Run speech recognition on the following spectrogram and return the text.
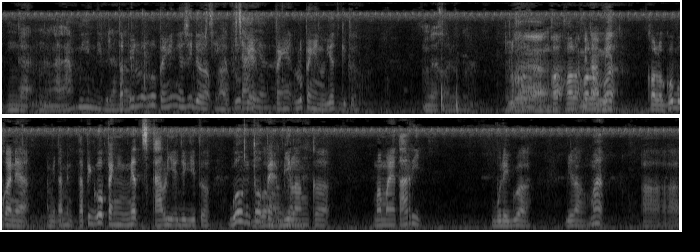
nggak nggak ngalamin dibilang tapi lu lu pengen gak sih dalam nggak lu kayak percaya. pengen lu pengen lihat gitu? Nggak kalau gue lu Gua kalau kalau kalau gua kalau gua bukannya amit amit tapi gue pengen lihat sekali aja gitu. Gue waktu itu Gua pengen nggak bilang ke mamanya Tari bude gua bilang mak eh,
